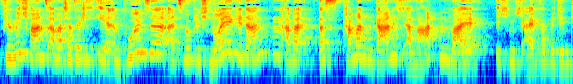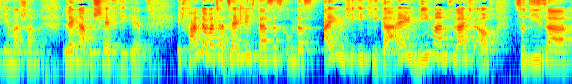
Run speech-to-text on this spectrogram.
für mich waren es aber tatsächlich eher Impulse als wirklich neue Gedanken, aber das kann man gar nicht erwarten, weil ich mich einfach mit dem Thema schon länger beschäftige. Ich fand aber tatsächlich, dass es um das eigentliche Ikigai, wie man vielleicht auch zu dieser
